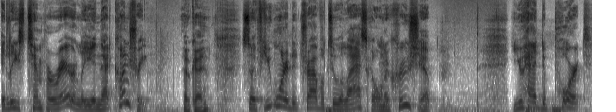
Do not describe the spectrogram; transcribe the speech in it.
at least temporarily, in that country. Okay. So if you wanted to travel to Alaska on a cruise ship, you had to port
